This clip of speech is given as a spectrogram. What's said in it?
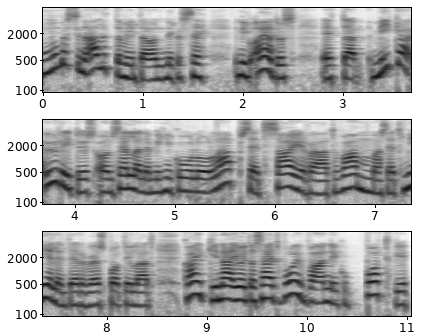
Mun mielestä siinä älyttävintä on niin se niin ajatus, että mikä yritys on sellainen, mihin kuuluu lapset, sairaat, vammaiset, mielenterveyspotilaat, kaikki nämä, joita sä et voi vaan niin potkia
